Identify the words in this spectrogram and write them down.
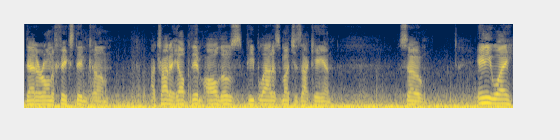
that are on a fixed income. I try to help them all those people out as much as i can. So anyway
